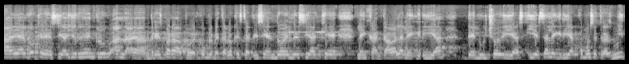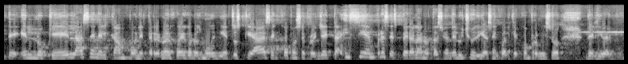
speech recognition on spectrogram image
hay algo que decía Jürgen Klopp, An- Andrés, para poder complementar lo que estás diciendo. Él decía que le encantaba la alegría de Lucho Díaz y esa alegría cómo se transmite en lo que él hace en el campo, en el terreno de juego, los movimientos que hacen, cómo se proyecta y siempre se espera la anotación de Lucho Díaz en cualquier compromiso del Liverpool.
